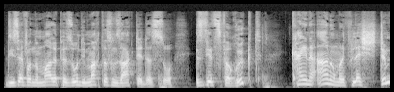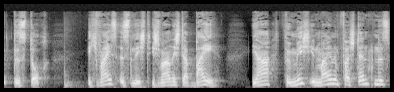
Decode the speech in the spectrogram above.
Die ist einfach eine normale Person, die macht das und sagt dir das so. Ist es jetzt verrückt? Keine Ahnung, Mann. Vielleicht stimmt es doch. Ich weiß es nicht. Ich war nicht dabei. Ja, für mich in meinem Verständnis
